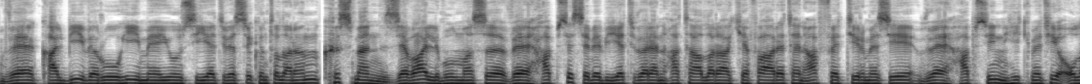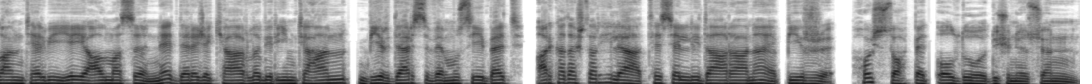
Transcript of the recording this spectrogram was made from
ve kalbi ve ruhi meyusiyet ve sıkıntıların kısmen zeval bulması ve hapse sebebiyet veren hatalara kefareten affettirmesi ve hapsin hikmeti olan terbiyeyi alması ne derece karlı bir imtihan, bir ders ve musibet, arkadaşlarıyla tesellidarane bir hoş sohbet olduğu düşünülsün.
